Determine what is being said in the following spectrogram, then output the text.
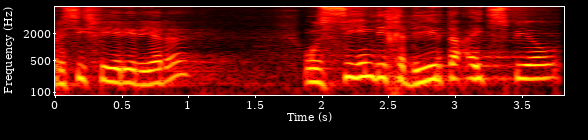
presies vir hierdie rede. Ons sien die gedierte uitspeel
